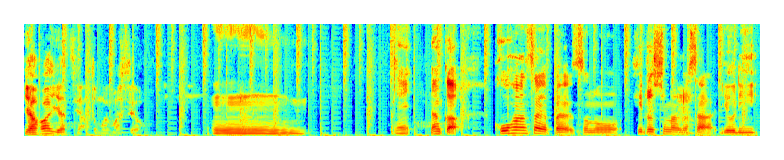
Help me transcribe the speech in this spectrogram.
やばいやつやと思いますよ。うーん。ね、なんか、後半さ、やっぱりその、広島がさ、より、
